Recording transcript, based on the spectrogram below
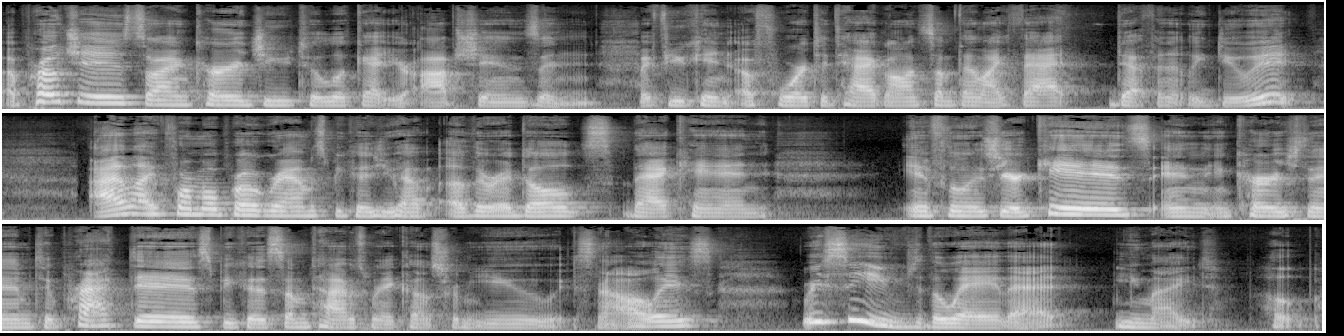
approaches. So I encourage you to look at your options. And if you can afford to tag on something like that, definitely do it. I like formal programs because you have other adults that can influence your kids and encourage them to practice because sometimes when it comes from you, it's not always received the way that you might hope.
